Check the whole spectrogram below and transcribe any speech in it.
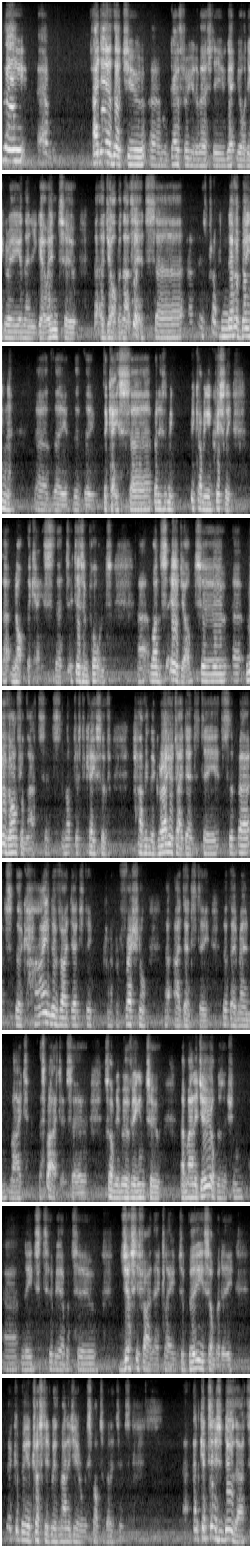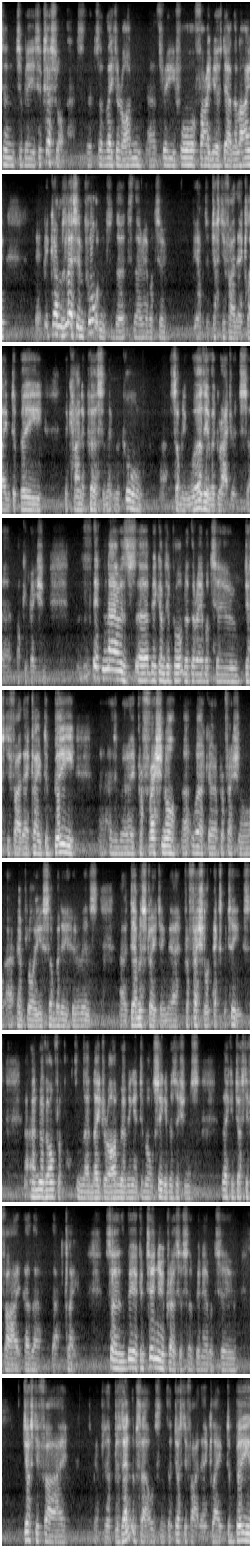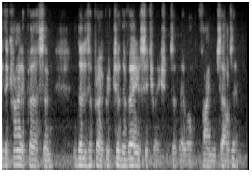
the um, idea that you um, go through university, you get your degree, and then you go into a job and that's it, it's, uh, it's probably never been uh, the, the, the, case, uh, but it's becoming increasingly uh, not the case. That it is important uh, once in a job to uh, move on from that. It's not just a case of having the graduate identity, it's about the kind of identity, kind of professional uh, identity that they men might aspire to. So somebody moving into a managerial position uh, needs to be able to justify their claim to be somebody that could be entrusted with managerial responsibilities and continue to do that and to be successful on that. That so later on, uh, three, four, five years down the line, it becomes less important that they're able to be able to justify their claim to be the kind of person that we call uh, somebody worthy of a graduate's uh, occupation. It now is, uh, becomes important that they're able to justify their claim to be uh, as it were, a professional uh, worker, a professional employee, somebody who is demonstrating their professional expertise and move on from that. And then later on, moving into more senior positions, they can justify that, that claim. So there'll be a continuing process of being able to justify to present themselves and to justify their claim to be the kind of person that is appropriate to the various situations that they will find themselves in.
